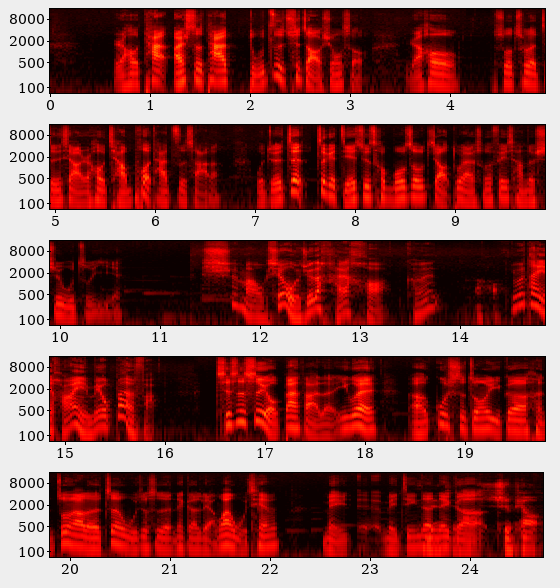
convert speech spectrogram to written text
然后他而是他独自去找凶手，然后说出了真相，然后强迫他自杀了。我觉得这这个结局从某种角度来说非常的虚无主义。是吗？我其实我觉得还好，可能因为他也好像也没有办法。其实是有办法的，因为呃，故事中一个很重要的证物就是那个两万五千美呃美金的那个支票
